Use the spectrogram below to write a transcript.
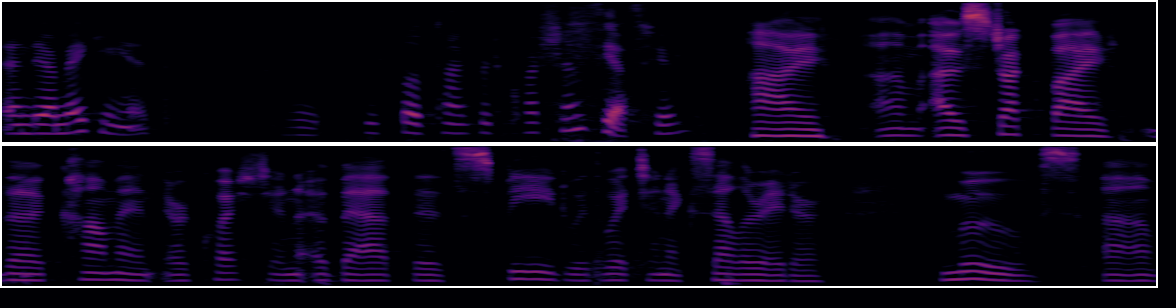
and they're making it. Great. We still have time for questions? Yes, here. Hi. Um, I was struck by the comment or question about the speed with which an accelerator moves um,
